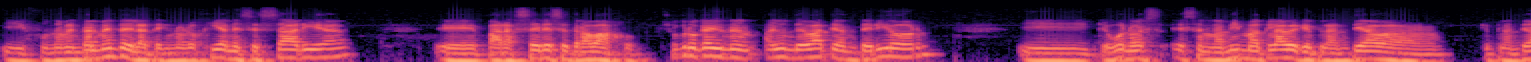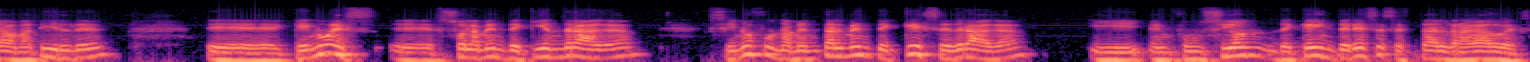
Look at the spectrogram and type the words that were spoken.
y fundamentalmente de la tecnología necesaria eh, para hacer ese trabajo. Yo creo que hay, hay un debate anterior y que bueno, es, en la misma clave que planteaba, que planteaba Matilde, eh, que no es eh, solamente quién draga, sino fundamentalmente qué se draga y en función de qué intereses está el dragado es.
